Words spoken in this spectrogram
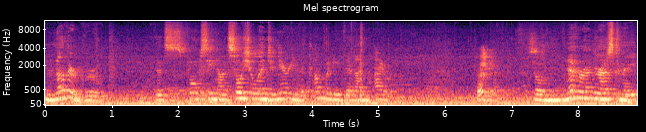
another group that's focusing on social engineering the company that I'm hiring. So never underestimate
